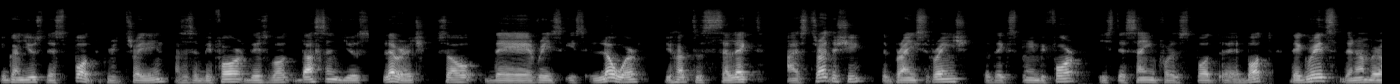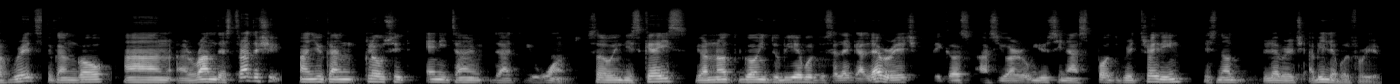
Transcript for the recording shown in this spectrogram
you can use the spot grid trading. As I said before, this bot doesn't use leverage, so the risk is lower. You have to select a strategy. The price range that I explained before is the same for the spot uh, bot. The grids, the number of grids, you can go and run the strategy and you can close it anytime that you want. So in this case, you are not going to be able to select a leverage because as you are using a spot grid trading, it's not leverage available for you.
